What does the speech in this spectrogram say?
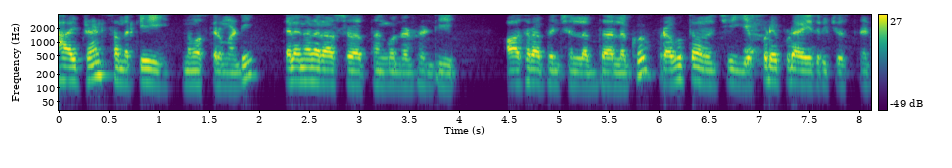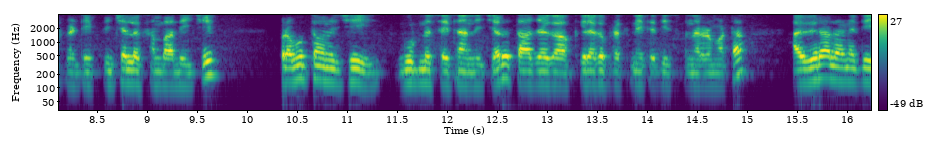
హాయ్ ఫ్రెండ్స్ అందరికీ నమస్కారం అండి. తెలంగాణ రాష్ట్ర వ్యాప్తంగా ఉన్నటువంటి ఆసరా పెన్షన్ లబ్ధిదారులకు ప్రభుత్వం నుంచి ఎప్పుడెప్పుడు ఎదురు చూస్తున్నటువంటి పెన్షన్లకు సంబంధించి ప్రభుత్వం నుంచి గుడ్ న్యూస్ అయితే అందించారు. తాజాగా కీలక ప్రకటన అయితే తీసుకున్నారనమాట ఆ వివరాలు అనేది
